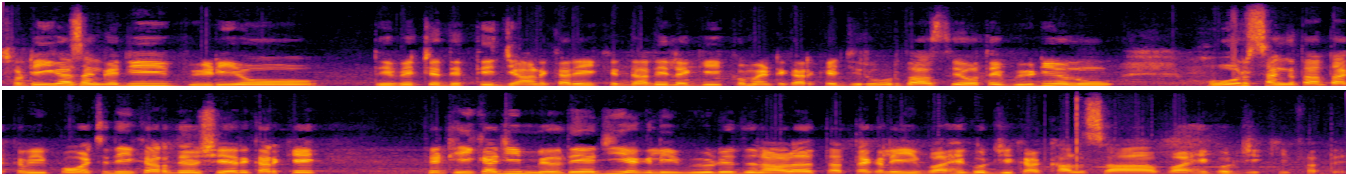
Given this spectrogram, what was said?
ਸੋ ਠੀਕ ਆ ਸੰਗਤ ਜੀ, ਵੀਡੀਓ ਦੇ ਵਿੱਚ ਦਿੱਤੀ ਜਾਣਕਾਰੀ ਕਿੱਦਾਂ ਦੀ ਲੱਗੀ ਕਮੈਂਟ ਕਰਕੇ ਜਰੂਰ ਦੱਸ ਦਿਓ ਤੇ ਵੀਡੀਓ ਨੂੰ ਹੋਰ ਸੰਗਤਾਂ ਤੱਕ ਵੀ ਪਹੁੰਚਦੀ ਕਰ ਦਿਓ ਸ਼ੇਅਰ ਕਰਕੇ। ਤੇ ਠੀਕ ਆ ਜੀ, ਮਿਲਦੇ ਆ ਜੀ ਅਗਲੀ ਵੀਡੀਓ ਦੇ ਨਾਲ, ਤਦ ਤੱਕ ਲਈ ਵਾਹਿਗੁਰੂ ਜੀ ਕਾ ਖਾਲਸਾ, ਵਾਹਿਗੁਰੂ ਜੀ ਕੀ ਫਤਿਹ।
